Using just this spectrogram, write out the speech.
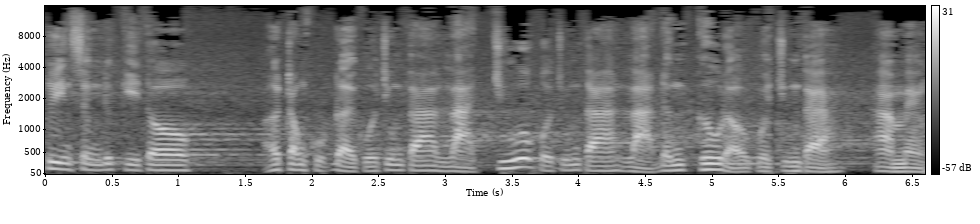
tuyên xưng Đức Kitô ở trong cuộc đời của chúng ta là Chúa của chúng ta, là đấng cứu độ của chúng ta. Amen.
